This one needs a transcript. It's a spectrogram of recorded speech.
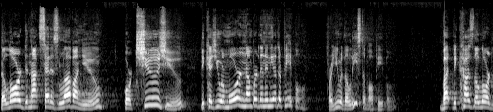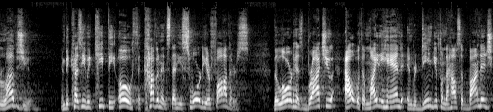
The Lord did not set his love on you or choose you because you were more in number than any other people, for you were the least of all people, but because the Lord loves you and because he would keep the oath, the covenants that he swore to your fathers, the Lord has brought you out with a mighty hand and redeemed you from the house of bondage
